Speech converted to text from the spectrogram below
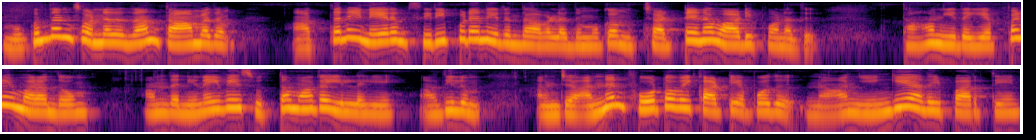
முகுந்தன் சொன்னது தான் தாமதம். அத்தனை நேரம் சிரிப்புடன் இருந்த அவளது முகம் சட்டென வாடிப்போனது. தான் இதை எப்படி மறந்தோம்? அந்த நினைவே சுத்தமாக இல்லையே. அதிலும் அன்று அண்ணன் ஃபோட்டோவை காட்டிய போது நான் எங்கே அதை பார்த்தேன்?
